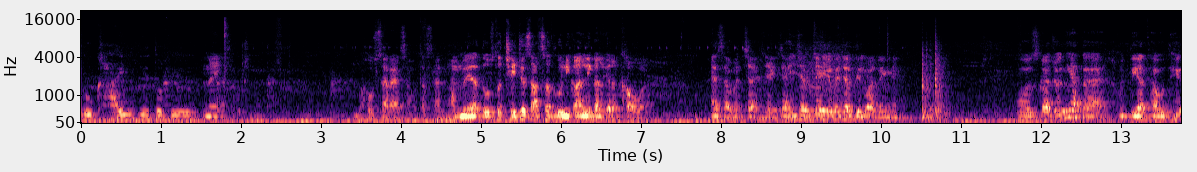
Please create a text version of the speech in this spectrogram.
वो खाई नहीं तो फिर नहीं ऐसा कुछ नहीं होता। बहुत सारा ऐसा होता है हम मेरा दोस्त तो छः छः सात सात को निकाल निकाल के रखा हुआ है। ऐसा बच्चा जब चाहिए होगा जब दिलवा देंगे। वो उसका जो नहीं आता है वो दिया था वो थे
